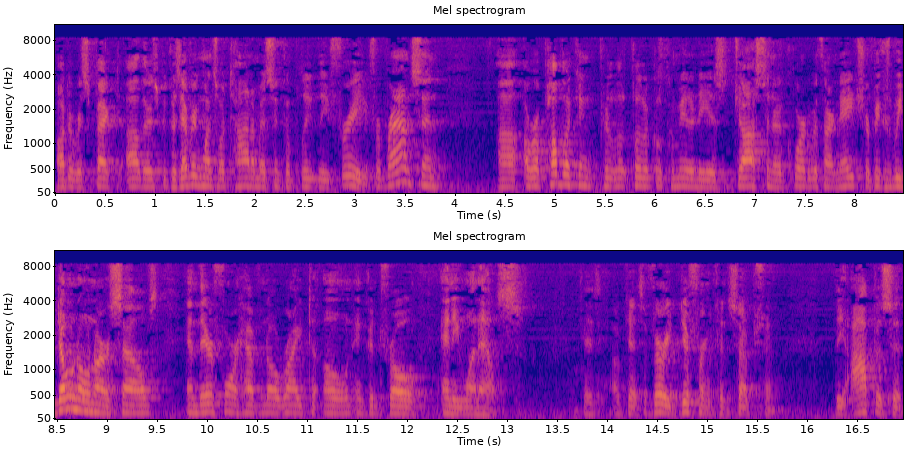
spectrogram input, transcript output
or to respect others because everyone's autonomous and completely free. For Brownson, uh, a Republican political community is just in accord with our nature because we don't own ourselves and therefore have no right to own and control anyone else. Okay, okay it's a very different conception. The opposite.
